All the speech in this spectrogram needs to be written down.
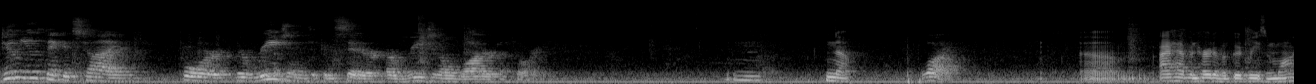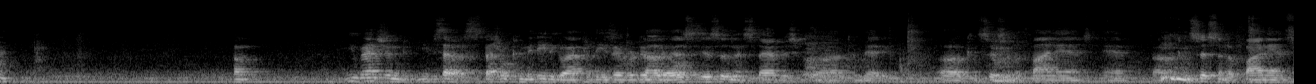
do you think it's time for the region to consider a regional water authority? Mm, no. Why? Um, I haven't heard of a good reason why. Um, You mentioned you've set up a special committee to go after these overdue No, it's, bills. it's an established, uh, committee, uh, consisting of finance and, uh, consisting of finance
